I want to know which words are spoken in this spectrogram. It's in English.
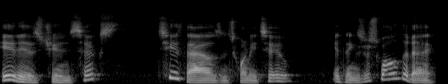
It is June 6th, 2022, and things are swell today.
